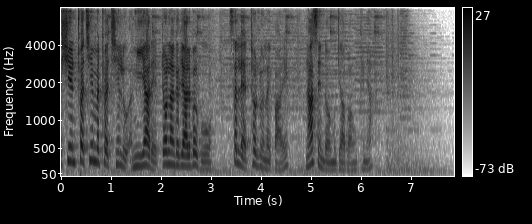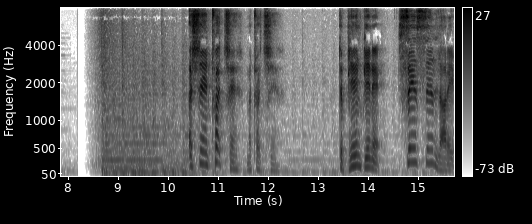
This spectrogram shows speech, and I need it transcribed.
အရှင်ထွက်ချင်းမထွက်ချင်းလို့အမိရတဲ့တော်လန်ကပြားတစ်ပုဒ်ကိုဆက်လက်ထုတ်လွှင့်လိုက်ပါတယ်။နားဆင်တော်မူကြပါဦးခင်ဗျာ။အရှင်ထွက်ချင်းမထွက်ချင်းတပြင်းပြင်းနဲ့စင်းစင်းလာတဲ့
